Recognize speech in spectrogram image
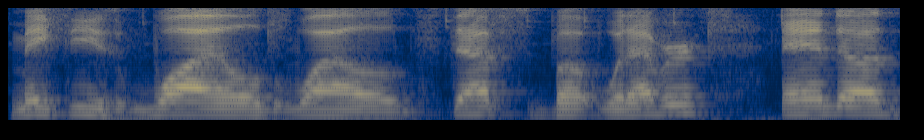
make these wild, wild steps, but whatever. And uh,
